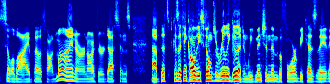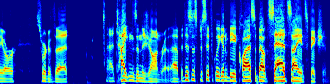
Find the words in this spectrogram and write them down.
syllabi, both on mine or on Arthur or Dustin's. Uh, that's because I think all these films are really good, and we've mentioned them before because they they are sort of uh, titans in the genre. Uh, but this is specifically going to be a class about sad science fiction,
